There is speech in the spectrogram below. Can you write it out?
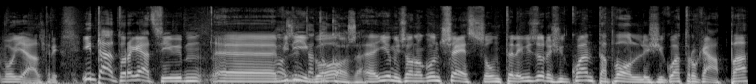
voi altri. Intanto, ragazzi, mh, eh, vi Cosa? Intanto dico, cosa? eh, io mi sono concesso un televisore 50 pollici 4K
